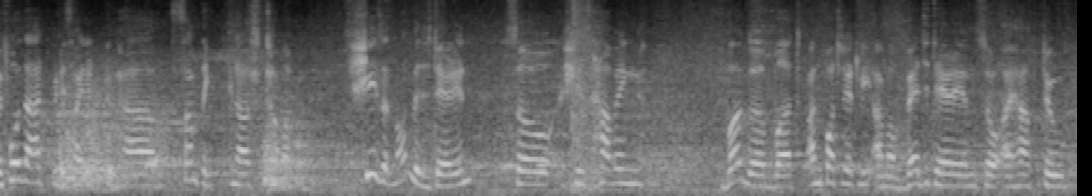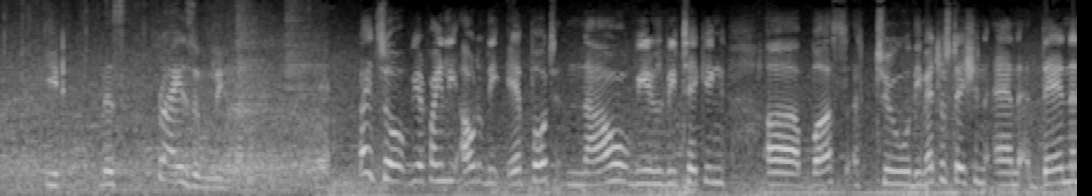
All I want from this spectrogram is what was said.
Before that, we decided have something in our stomach. She's a non-vegetarian, so she's having burger, but unfortunately I'm a vegetarian, so I have to eat this fries only. Right, so we are finally out of the airport. Now we will be taking a bus to the metro station and then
